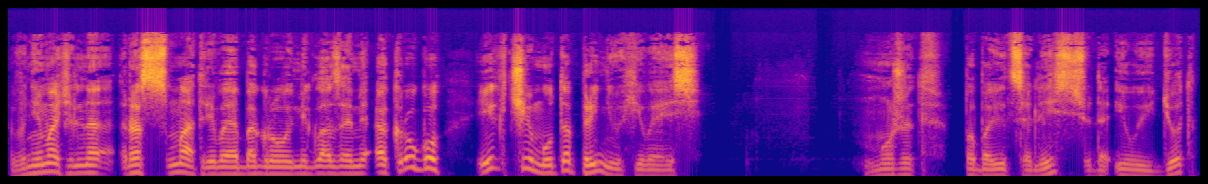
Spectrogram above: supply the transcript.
внимательно рассматривая багровыми глазами округу и к чему-то принюхиваясь. Может, побоится лезть сюда и уйдет?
